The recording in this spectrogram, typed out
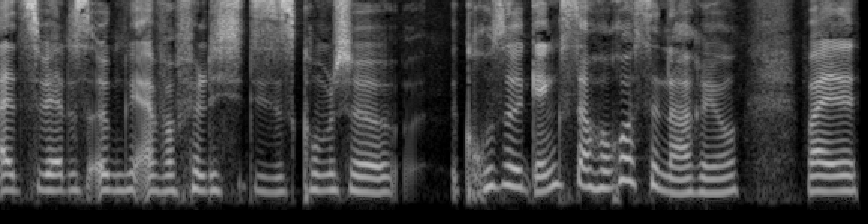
als wäre das irgendwie einfach völlig dieses komische Grusel-Gangster-Horror-Szenario. Weil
